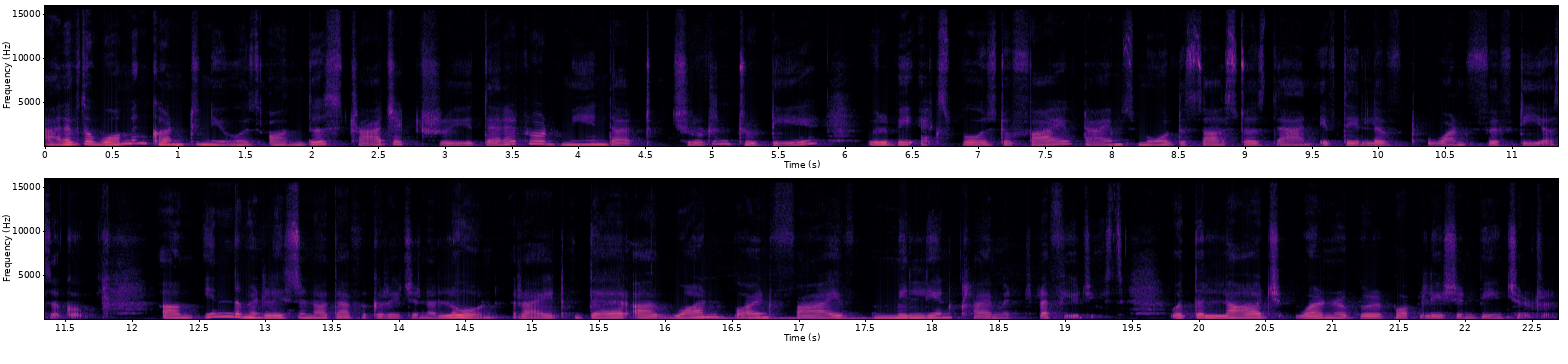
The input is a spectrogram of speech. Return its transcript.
And if the warming continues on this trajectory then it would mean that children today will be exposed to five times more disasters than if they lived 150 years ago um, in the Middle East and North Africa region alone, right, there are 1.5 million climate refugees, with the large vulnerable population being children.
